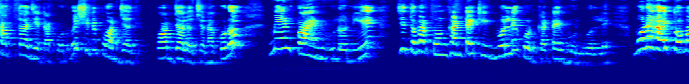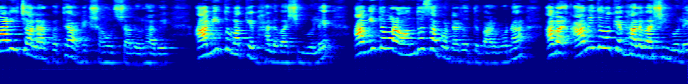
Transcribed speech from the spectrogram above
সপ্তাহ যেটা করবে সেটা পর্যা পর্যালোচনা করো। মেন পয়েন্টগুলো নিয়ে যে তোমার কোনখানটায় ঠিক বললে, কোনখানটায় ভুল বললে। মনে হয় তোমারই চলার পথে অনেক সহজ সরল হবে। আমি তোমাকে ভালোবাসি বলে আমি তোমার অন্ধ সাপোর্টার হতে পারব না। আবার আমি তোমাকে ভালোবাসি বলে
